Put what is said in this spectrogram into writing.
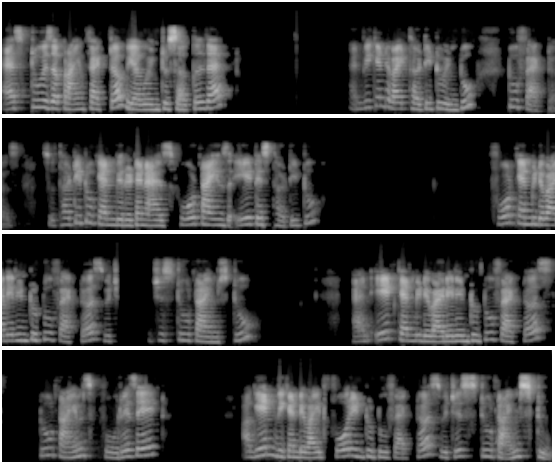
As 2 is a prime factor, we are going to circle that. And we can divide 32 into two factors. So 32 can be written as 4 times 8 is 32. 4 can be divided into two factors which, which is 2 times 2. And 8 can be divided into two factors. 2 times 4 is 8. Again we can divide 4 into two factors which is 2 times 2.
